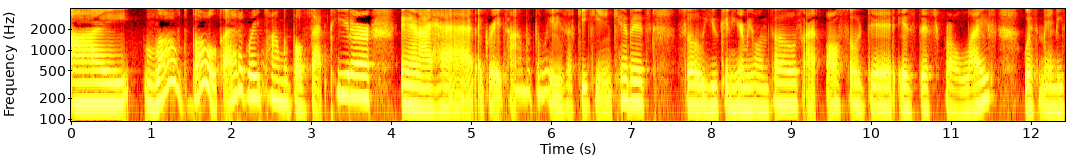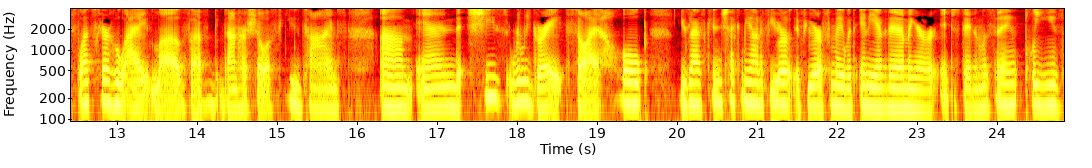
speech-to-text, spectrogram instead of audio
I loved both. I had a great time with both Zach Peter and I had a great time with the ladies of Kiki and Kibitz. So you can hear me on those. I also did Is This Real Life with Mandy Slutzker, who I love. I've done her show a few times um, and she's really great. So I hope You guys can check me out if you are if you are familiar with any of them and you're interested in listening. Please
